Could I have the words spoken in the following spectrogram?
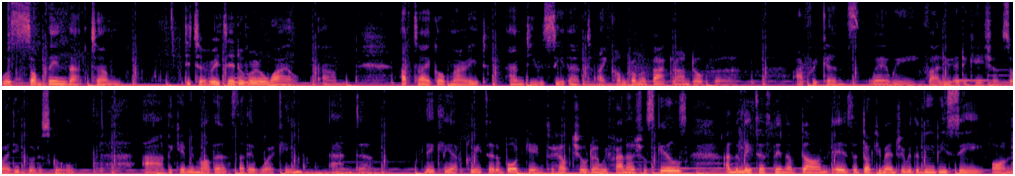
was something that um, deteriorated over a while um, after I got married, and you see that I come from a background of uh, Africans where we value education. So, I did go to school, uh, became a mother, started working, and um, lately I've created a board game to help children with financial skills. And the latest thing I've done is a documentary with the BBC on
